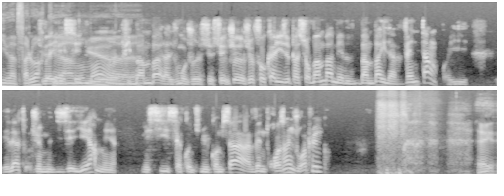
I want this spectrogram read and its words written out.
il va falloir. Tu vas y laisser du. Euh, puis Bamba, là, je, je, je, je, focalise pas sur Bamba, mais Bamba, il a 20 ans. Quoi. et là, je me disais hier, mais, mais si ça continue comme ça, à 23 ans, il jouera plus.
